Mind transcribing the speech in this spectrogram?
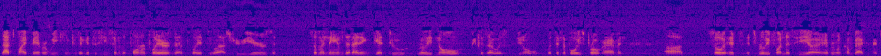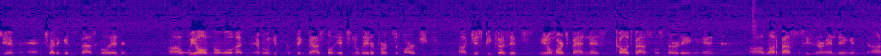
that's my favorite weekend because I get to see some of the former players that have played through the last few years and some of the names that I didn't get to really know because I was, you know, within the boys program, and uh, so it's it's really fun to see uh, everyone come back in the gym and try to get some basketball in. And uh, we all know that everyone gets a big basketball itch in the later parts of March, uh, just because it's you know March Madness, college basketball starting, and uh, a lot of basketball seasons are ending, and uh,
